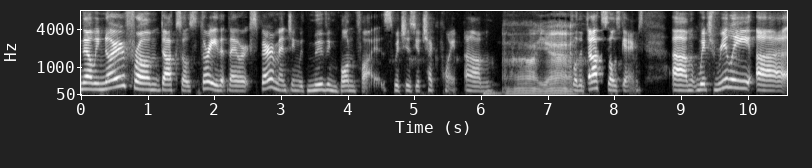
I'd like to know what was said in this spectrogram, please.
Now we know from Dark Souls 3 that they were experimenting with moving bonfires, which is your checkpoint. Um, Ah, yeah. for the Dark Souls games, um, which really uh,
